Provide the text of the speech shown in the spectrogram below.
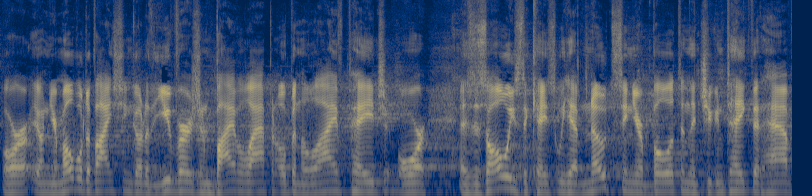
Or on your mobile device, you can go to the YouVersion Bible app and open the live page. Or, as is always the case, we have notes in your bulletin that you can take that have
